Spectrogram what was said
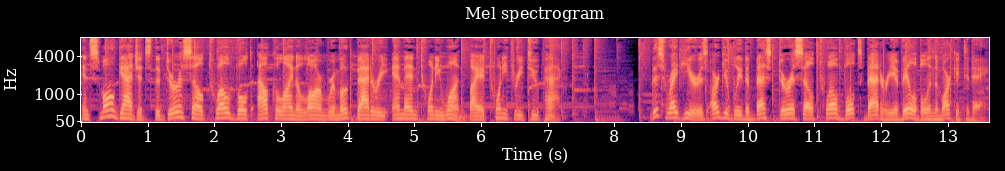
In small gadgets the Duracell 12-volt alkaline alarm remote battery MN21 by A23 2-pack. This right here is arguably the best Duracell 12 volts battery available in the market today.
